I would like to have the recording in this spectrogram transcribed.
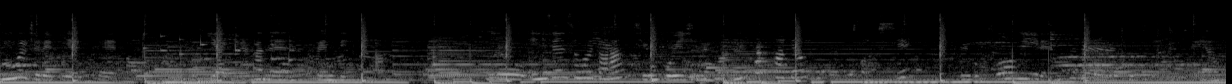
동물들에 대해서 이야기를 하는 브랜드입니다. 주로 인센스 홀더랑 지금 보이시는 거는 화병, 접시, 그리고 부엉이 램프를 볼수 있는데요.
